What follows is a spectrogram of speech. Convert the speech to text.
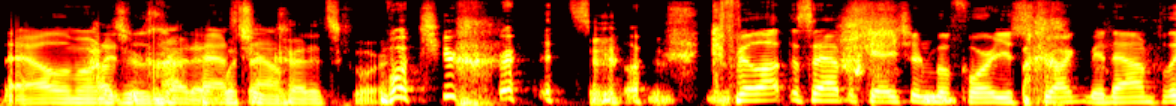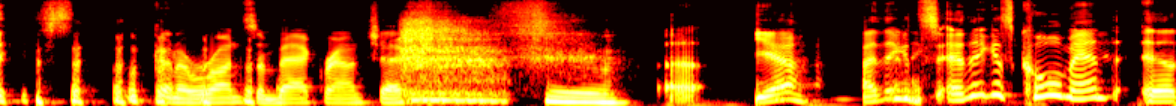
The alimony How's your not credit? What's down. your credit score? What's your credit score? Fill out this application before you strike me down, please. I'm gonna run some background checks. Uh, yeah, I think it's I think it's cool, man. Uh,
